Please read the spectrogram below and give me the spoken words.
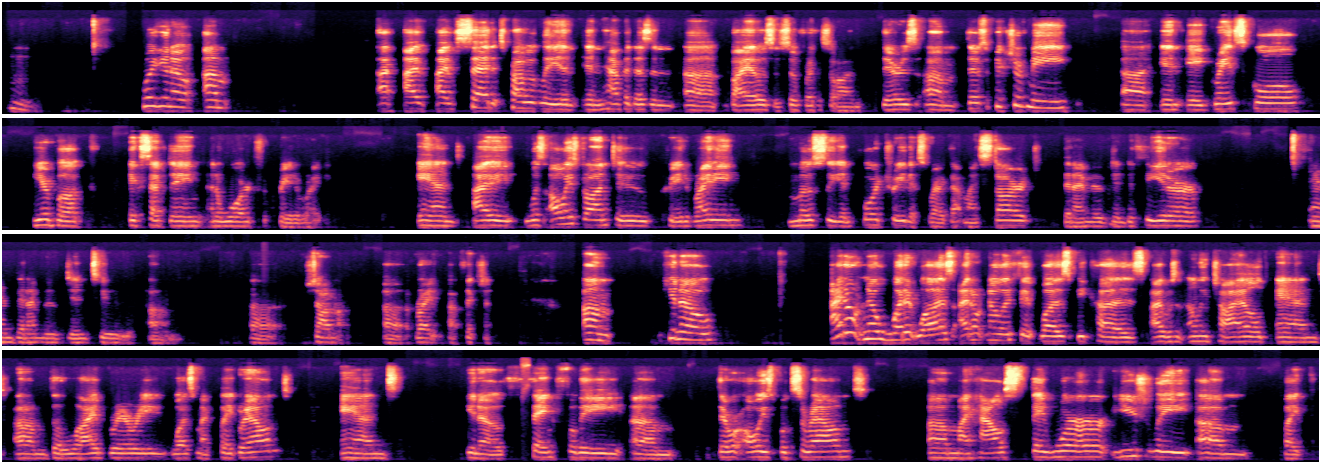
Hmm. Well, you know, um, I, I've, I've said it's probably in, in half a dozen uh, bios and so forth and so on. There's um, there's a picture of me uh, in a grade school yearbook accepting an award for creative writing, and I was always drawn to creative writing, mostly in poetry. That's where I got my start. Then I moved into theater, and then I moved into um, uh, genre uh, writing, not fiction. Um, you know, I don't know what it was. I don't know if it was because I was an only child and um, the library was my playground. And, you know, thankfully, um, there were always books around um, my house. They were usually um, like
